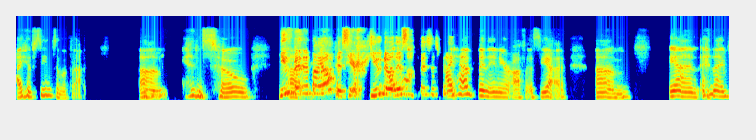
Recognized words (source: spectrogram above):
I have seen some of that. Um, mm-hmm. And so you've uh, been in my office here. You know I this have, office is busy. I have been in your office, yeah. Um, and and I've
